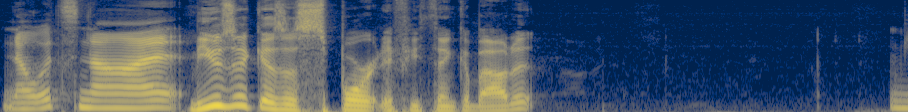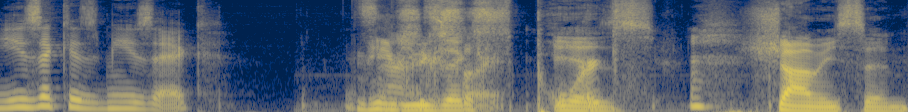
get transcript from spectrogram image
No, it's not. Music is a sport if you think about it. Music is music. It's not a Music's a sport. sport. is shamisen.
